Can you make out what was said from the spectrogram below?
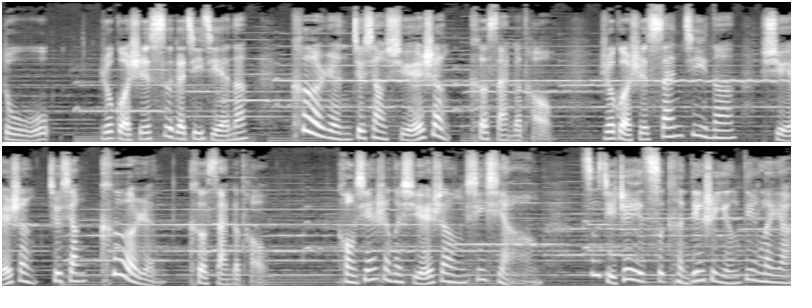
赌。如果是四个季节呢，客人就向学生磕三个头；如果是三季呢，学生就向客人磕三个头。孔先生的学生心想，自己这一次肯定是赢定了呀，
